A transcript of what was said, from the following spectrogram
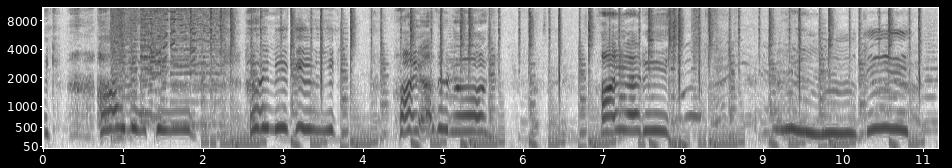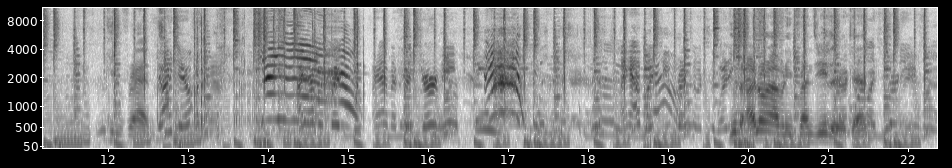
Hi, Nikki. Hi, Nikki. Hi, other dog. Hi, Eddie. Your friends. Yeah, I do. I have a friend. I have my friend Jeremy. I have my two friends who went to the wedding. Dude, I don't have any friends either, I'm okay?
